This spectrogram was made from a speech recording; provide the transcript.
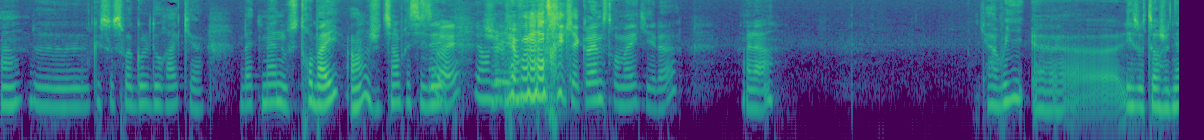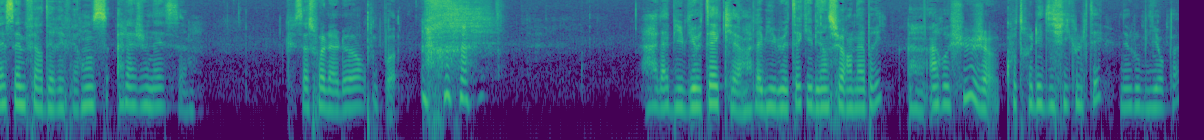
hein, de- que ce soit Goldorak, Batman ou Stromae, hein, je tiens à préciser. vrai, Je vais vous montrer qu'il y a quand même Stromae qui est là. Voilà. Car oui, euh, les auteurs jeunesse aiment faire des références à la jeunesse, que ça soit la leur ou pas. ah, la bibliothèque, la bibliothèque est bien sûr un abri, un, refuge contre les difficultés, ne l'oublions pas.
